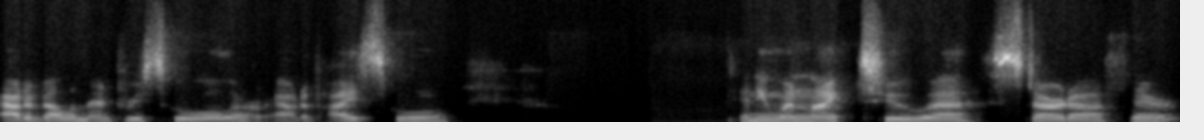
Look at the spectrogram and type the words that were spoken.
out of elementary school or out of high school. Anyone like to uh, start off there?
